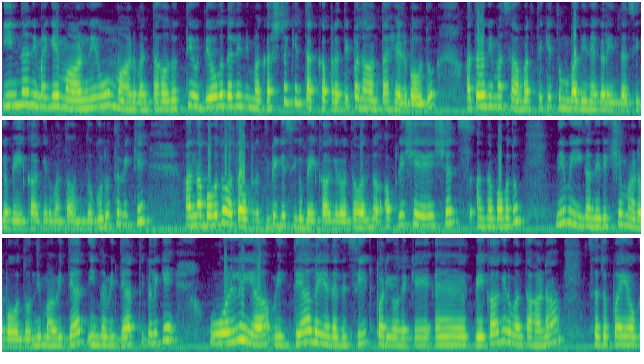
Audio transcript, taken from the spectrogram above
ಇನ್ನು ನಿಮಗೆ ಮಾ, ನೀವು ಮಾಡುವಂತಹ ವೃತ್ತಿ ಉದ್ಯೋಗದಲ್ಲಿ ನಿಮ್ಮ ಕಷ್ಟಕ್ಕೆ ತಕ್ಕ ಪ್ರತಿಫಲ ಅಂತ ಹೇಳ್ಬೋದು ಅಥವಾ ನಿಮ್ಮ ಸಾಮರ್ಥ್ಯಕ್ಕೆ ತುಂಬ ದಿನಗಳಿಂದ ಸಿಗಬೇಕಾಗಿರುವಂಥ ಒಂದು ಗುರುತುವಿಕೆ ಅನ್ನಬಹುದು ಅಥವಾ ಪ್ರತಿಭೆಗೆ ಸಿಗಬೇಕಾಗಿರುವಂಥ ಒಂದು ಅಪ್ರಿಷಿಯೇಷನ್ಸ್ ಅನ್ನಬಹುದು. ನೀವು ಈಗ ನಿರೀಕ್ಷೆ ಮಾಡಬಹುದು. ನಿಮ್ಮ ವಿದ್ಯಾರ್ಥಿ ಇನ್ನು ವಿದ್ಯಾರ್ಥಿಗಳಿಗೆ ಒಳ್ಳೆಯ ವಿದ್ಯಾಲಯದಲ್ಲಿ ಸೀಟ್ ಪಡೆಯೋದಕ್ಕೆ ಬೇಕಾಗಿರುವಂಥ ಹಣ ಸದುಪಯೋಗ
